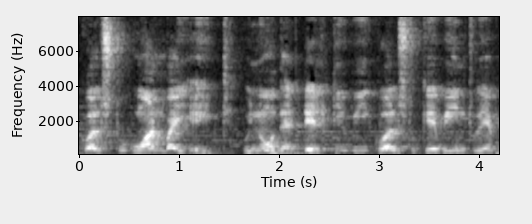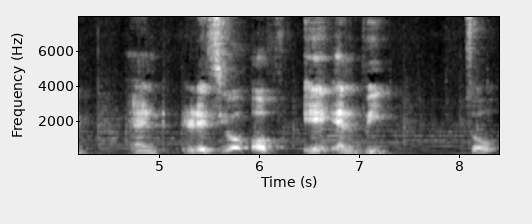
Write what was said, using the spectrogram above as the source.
equals to 1 by 8 we know that del tb equals to kb into m and ratio of a and b. So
